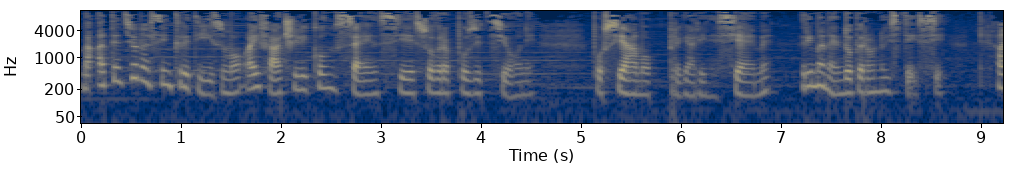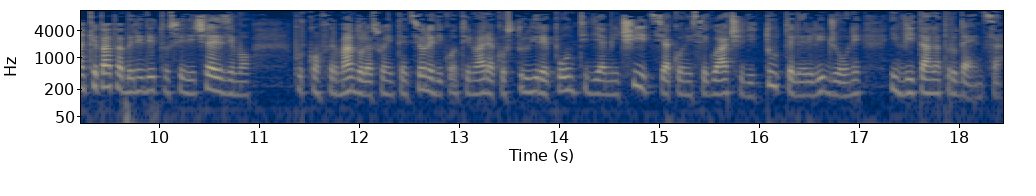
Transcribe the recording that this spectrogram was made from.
ma attenzione al sincretismo, ai facili consensi e sovrapposizioni. Possiamo pregare insieme, rimanendo però noi stessi. Anche Papa Benedetto XVI, pur confermando la sua intenzione di continuare a costruire ponti di amicizia con i seguaci di tutte le religioni, invita alla prudenza.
